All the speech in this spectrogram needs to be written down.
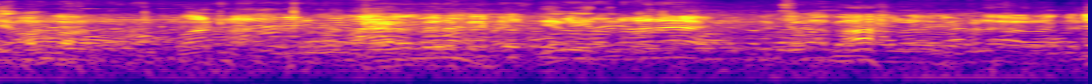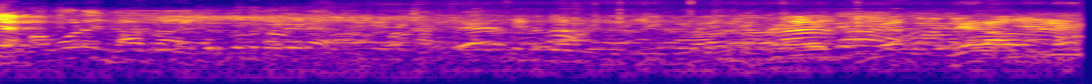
దివంగా ఉన్నాయి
